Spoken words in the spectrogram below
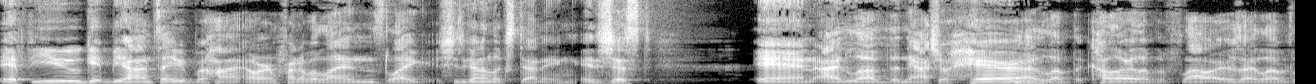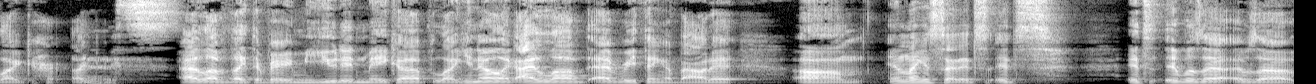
If you get Beyonce behind or in front of a lens, like she's gonna look stunning. It's just, and I love the natural hair. Mm. I love the color. I love the flowers. I love like her, like yes. I love like the very muted makeup. Like you know, like I loved everything about it. Um, and like I said, it's it's it's it was a it was a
